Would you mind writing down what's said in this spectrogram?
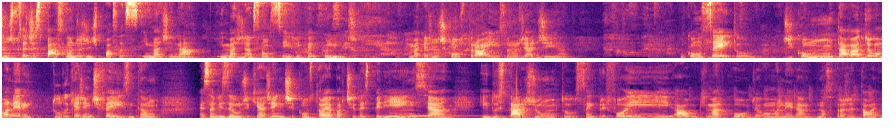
Gente precisa de espaço onde a gente possa imaginar, imaginação cívica e política. Como é que a gente constrói isso no dia a dia? O conceito de comum estava de alguma maneira em tudo que a gente fez. Então, essa visão de que a gente constrói a partir da experiência e do estar junto sempre foi algo que marcou de alguma maneira nossa trajetória.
